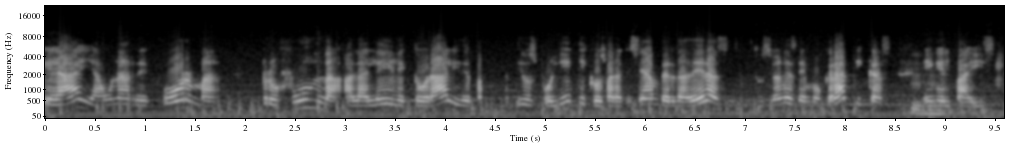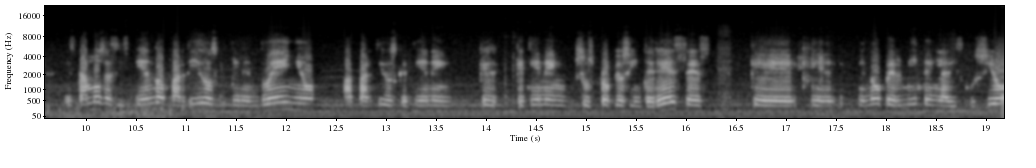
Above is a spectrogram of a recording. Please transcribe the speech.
que haya una reforma profunda a la ley electoral y de partidos políticos para que sean verdaderas instituciones democráticas en el país. Estamos asistiendo a partidos que tienen dueño, a partidos que tienen que, que tienen sus propios intereses, que, que, no permiten la discusión,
